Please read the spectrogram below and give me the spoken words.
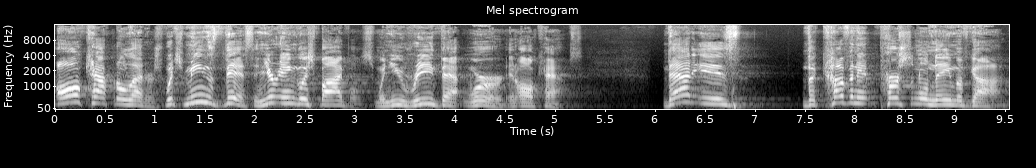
all capital letters, which means this in your English Bibles, when you read that word in all caps, that is the covenant personal name of God.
